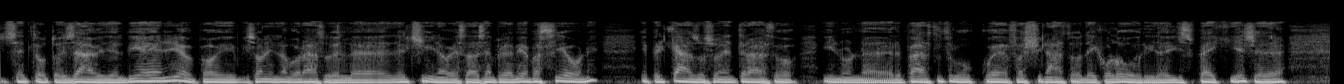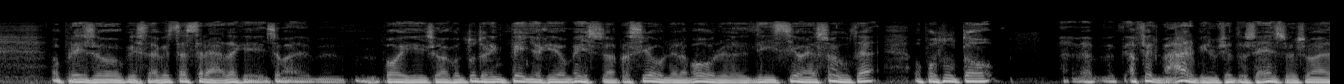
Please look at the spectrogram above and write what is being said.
7-8 esami del biennio, poi mi sono innamorato del, del, cinema, che è stata sempre la mia passione, e per caso sono entrato in un reparto trucco e affascinato dai colori, dagli specchi, eccetera. Ho preso questa, questa strada che insomma, poi insomma, con tutto l'impegno che ho messo, la passione, l'amore, la dedizione assoluta, ho potuto affermarmi in un certo senso, insomma,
